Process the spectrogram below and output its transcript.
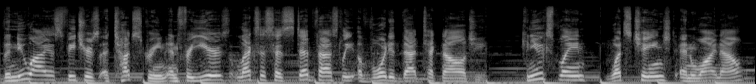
The new IS features a touchscreen, and for years, Lexus has steadfastly avoided that technology. Can you explain what's changed and why now?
